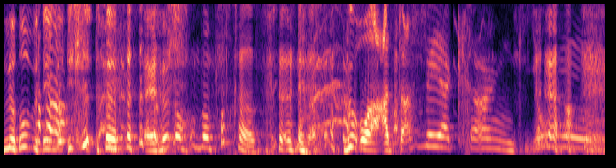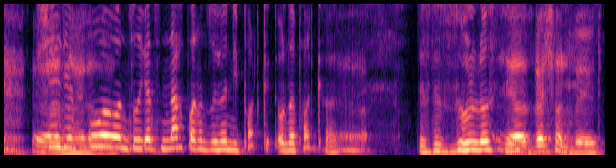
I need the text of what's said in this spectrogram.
Nobel. er hört auch unseren Podcast. Boah, das wäre ja krank, Junge. Stell dir nein, vor, aber- unsere ganzen Nachbarn und so hören die Podca unseren Podcast. Das wäre so lustig. ja, das wäre schon wild.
